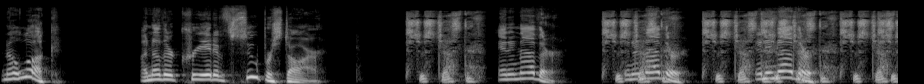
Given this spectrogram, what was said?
And oh, look, another creative superstar. It's just Justin. And another. It's just And Justin. another. It's just Justin. And It's just another. Justin. It's just Justin.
